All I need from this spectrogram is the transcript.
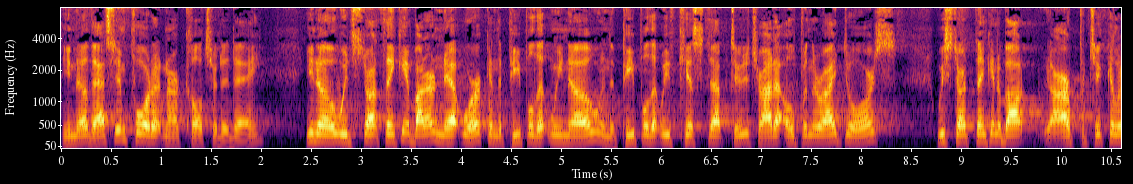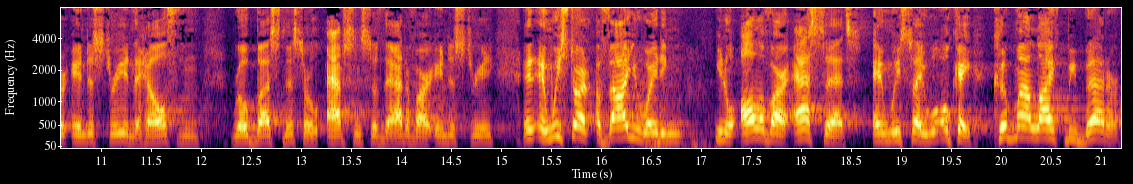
you know, that's important in our culture today. You know, we'd start thinking about our network and the people that we know and the people that we've kissed up to to try to open the right doors. We start thinking about our particular industry and the health and robustness or absence of that of our industry. And, and we start evaluating, you know, all of our assets and we say, well, okay, could my life be better?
